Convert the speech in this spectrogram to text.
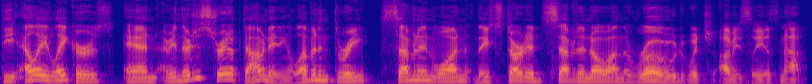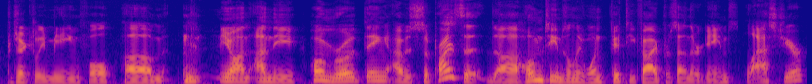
the LA Lakers. And I mean, they're just straight up dominating 11 and 3, 7 and 1. They started 7 and 0 on the road, which obviously is not particularly meaningful. Um, you know, on, on the home road thing, I was surprised that uh, home teams only won 55% of their games last year.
